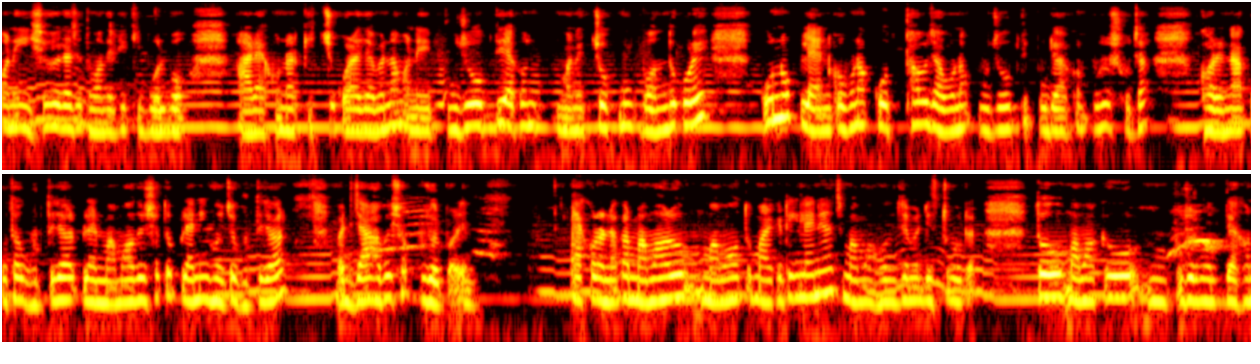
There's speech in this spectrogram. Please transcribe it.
মানে ইসে হয়ে গেছে তোমাদেরকে কি বলব? আর এখন আর কিচ্ছু করা যাবে না। মানে পুজো অবধি এখন মানে চোখ মুখ বন্ধ করে কোনো প্ল্যান করব না, কোথাও যাব না। পুজো অবধি পুরো এখন পুরো সোজা। ঘরে না কোথাও ঘুরতে যাওয়ার প্ল্যান মামা ওদের সাথেও প্ল্যানিং হয়েছে ঘুরতে যাওয়ার। বাট যা হবে সব পুজোর পরে। এখনও না, কারণ মামারও, মামাও তো মার্কেটিং লাইনে আছে, মামা হোলসেলের ডিস্ট্রিবিউটার তো মামাকেও পুজোর মধ্যে এখন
